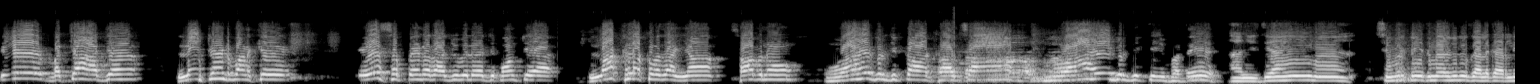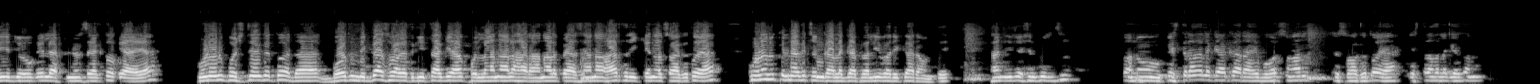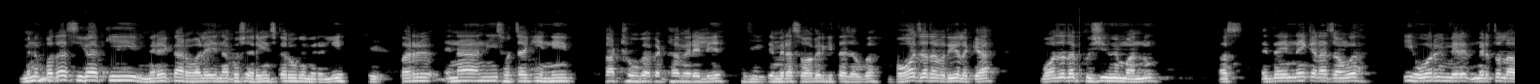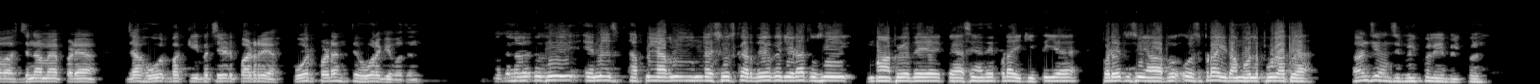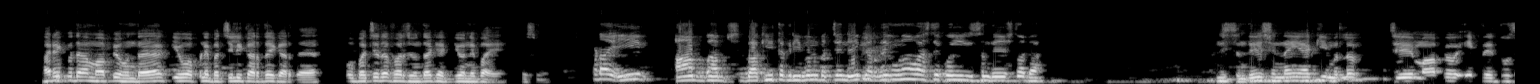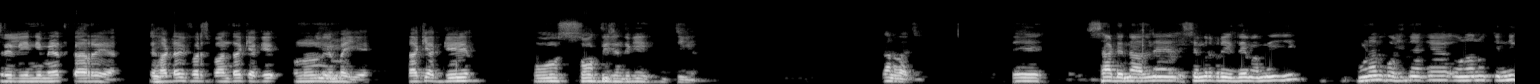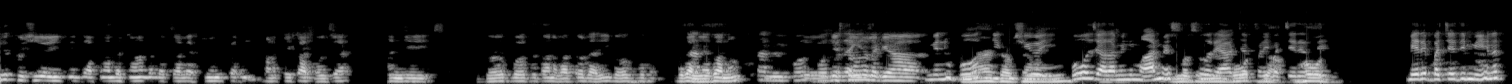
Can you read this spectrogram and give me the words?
ਇਹ ਬੱਚਾ ਅੱਜ ਲੈਫਟੀਨੈਂਟ ਬਣ ਕੇ ਇਸ ਪਿੰਡ ਰਾਜੂਵਾਲੇ ਵਿੱਚ ਪਹੁੰਚਿਆ। ਲੱਖ ਲੱਖ ਵਧਾਈਆਂ ਸਭ ਨੂੰ। ਵਾਹਿਗੁਰੂ ਜੀ ਕਾ ਖਾਲਸਾ, ਵਾਹਿਗੁਰੂ ਜੀ ਕੀ ਫਤਿਹ। ਹਾਂਜੀ, ਤੇ ਅਸੀਂ ਹੁਣ ਸਿਮਰਪ੍ਰੀਤ ਨਾਲ ਵੀ ਕੋਈ ਗੱਲ ਕਰ ਲਈ ਜੋ ਕਿ ਲੈਫਟੀਨੈਂਟ ਸਿਲੈਕਟ ਹੋ ਕੇ ਆਏ ਆ। ਉਹਨਾਂ ਨੂੰ ਪੁੱਛਦੇ ਹਾਂ ਕਿ ਤੁਹਾਡਾ ਬਹੁਤ ਨਿੱਘਾ ਸਵਾਗਤ ਕੀਤਾ ਗਿਆ, ਫੁੱਲਾਂ ਨਾਲ, ਹਾਰਾਂ ਨਾਲ, ਪੈਸਿਆਂ ਨਾਲ, ਹਰ ਤਰੀਕੇ ਨਾਲ ਸਵਾਗਤ ਹੋਇਆ। ਉਹਨਾਂ ਨੂੰ ਕਿੰਨਾ ਕੁ ਚੰਗਾ ਲੱਗਾ ਪਹਿਲੀ ਵਾਰੀ ਘਰ ਆਉਣ ਤੇ? ਹਾਂਜੀ ਜਸ਼ਨਪ੍ਰੀਤ ਜੀ। ਤੁਹਾਨੂੰ ਕਿਸ ਤਰ੍ਹਾਂ ਦਾ ਲੱਗਿਆ ਘਰ ਆਏ? ਬਹੁਤ ਸੋਹਣਾ ਸਵਾਗਤ ਹੋਇਆ। ਕਿਸ ਤਰ੍ਹਾਂ ਦਾ ਲੱਗਿਆ ਤੁਹਾਨੂੰ? ਮੈਨੂੰ ਪਤਾ ਸੀਗਾ ਕਿ ਮੇਰੇ ਘਰ ਵਾਲੇ ਇੰਨਾ ਕੁਝ ਅਰੇਂਜ ਕਰੂਗੇ ਮੇਰੇ ਲਈ। ਪਰ ਇਹਨਾਂ ਨਹੀਂ ਸੋਚਿਆ ਕਿ ਇੰਨੀ ਇਕੱਠ ਹੋਊਗਾ ਇਕੱਠਾ ਮੇਰੇ ਲਈ। ਤੇ ਮੇਰਾ ਸਵਾਗਤ ਕੀਤਾ ਜਾਊਗਾ। ਬਹੁਤ ਜ਼ਿਆਦਾ ਵਧੀਆ ਲੱਗਿਆ। ਬਹੁਤ ਜ਼ਿਆਦਾ ਖੁਸ਼ੀ ਹੋਈ ਮਨ ਨੂੰ। ਬਸ ਇਦਾਂ ਇੰਨਾ ਹੀ ਕਹਿਣਾ ਚਾਹੂੰਗਾ ਕਿ ਹੋਰ ਵੀ ਮੇਰੇ ਮੇਰੇ ਤੋਂ ਇਲਾਵਾ ਜਿੰਨਾ ਮੈਂ ਪੜਿਆ ਜਾਂ ਹੋਰ ਬਾਕੀ ਬੱਚੇ ਜਿਹੜੇ ਪੜ ਰਹੇ ਆ ਹੋਰ ਪੜਨ ਤੇ ਹੋਰ ਅੱਗੇ ਵਧਣ। ਮਤਲਬ ਤੁਸੀਂ ਇਹਨਾਂ ਆਪਣੇ ਆਪ ਨੂੰ ਮਹਿਸੂਸ ਕਰਦੇ ਹੋ ਕਿ ਜਿਹੜਾ ਤੁਸੀਂ ਮਾਪਿਓ ਦੇ ਪੈਸਿਆਂ ਦੇ ਪੜ੍ਹਾਈ ਕੀਤੀ ਹੈ ਪੜੇ ਤੁਸੀਂ ਆਪ ਉਸ ਪੜ੍ਹਾਈ ਦਾ ਮੁੱਲ ਪੂਰਾ ਪਿਆ। ਹਾਂਜੀ ਹਾਂਜੀ ਬਿਲਕੁਲ ਹੀ ਬਿਲਕੁਲ। ਹਰ ਇੱਕ ਦਾ ਮਾਪਿਓ ਹੁੰਦਾ ਹੈ ਕਿ ਉਹ ਆਪਣੇ ਬੱਚੇ ਲਈ ਕਰਦਾ ਹੀ ਕਰਦਾ ਹੈ। ਉਹ ਬੱਚੇ ਦਾ ਫਰਜ਼ ਹੁੰਦਾ ਕਿ ਅੱਗੇ ਉਹ ਨਿਭਾਏ ਉਸ ਨੂੰ। ਪੜ੍ਹਾਈ ਆਮ ਆਮ ਬਾਕੀ ਤਕਰੀਬਨ ਬੱਚੇ ਨਹੀਂ ਕਰਦੇ ਉਹਨਾਂ ਵਾਸਤੇ ਕੋਈ ਸੰਦੇਸ਼ ਤੁਹਾਡਾ? ਜੀ ਸੰਦੇਸ਼ ਇੰਨਾ ਹੀ ਹੈ ਕਿ ਮਤਲਬ ਜੇ ਮਾਪਿਓ ਇੱਕ ਤੇ ਦੂਸਰੇ ਲਈ ਇੰਨੀ ਮਿਹਨਤ ਕਰ ਰਹੇ ਆ ਤੇ ਸਾਡਾ ਵੀ ਫਰਜ਼ ਬਣਦਾ ਕਿ ਅੱਗੇ ਉਹਨਾਂ ਨੂੰ ਨਿਭਾਈਏ। ਤਾਂ ਕਿ ਅੱਗੇ ਉਹ ਸੌਖ ਦੀ ਜ਼ਿੰਦਗੀ ਜੀਣ। ਧੰਨਵਾਦ ਜੀ। ਤੇ ਸਾਡੇ ਨਾਲ ਨੇ ਸਿਮਰਪ੍ਰੀਤ ਦੇ ਮੰਮੀ ਜੀ। ਉਹਨਾਂ ਨੂੰ ਪੁੱਛਦੇ ਹਾਂ ਕਿ ਉਹਨਾਂ ਨੂੰ ਕਿੰਨੀ ਕੁ ਖੁਸ਼ੀ ਹੋਈ ਕਿ ਆਪਣਾ ਬੱਚਾ ਉਹਨਾਂ ਦਾ ਬੱਚਾ ਲੈਫਟੀਨੈਂਟ ਬਣ ਕੇ ਘਰ ਪਹੁੰਚਿਆ। ਹਾਂਜੀ ਬਹੁਤ ਬਹੁਤ ਧੰਨਵਾਦ ਤੁਹਾਡਾ ਜੀ। ਬਹੁਤ ਬਹੁਤ ਵਧਾਈਆਂ ਤੁਹਾਨੂੰ। ਤੁਹਾਨੂੰ ਵੀ ਬਹੁਤ ਬਹੁਤ ਕਿਸ ਤਰ੍ਹਾਂ ਦਾ ਵਧਾਈਆਂ। ਲੱਗਿਆ? ਮੈਨੂੰ ਬਹੁਤ ਹੀ ਖੁਸ਼ੀ ਹੋਈ। ਬਹੁਤ ਜ਼ਿਆਦਾ ਮੈਨੂੰ ਮਾਣ ਮਹਿਸੂਸ ਹੋ ਰਿਹਾ ਅੱਜ ਆਪਣੇ ਬੱਚੇ ਦੇ ਉੱਤੇ। ਮੇਰੇ ਬੱਚੇ ਦੀ ਮਿਹਨਤ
